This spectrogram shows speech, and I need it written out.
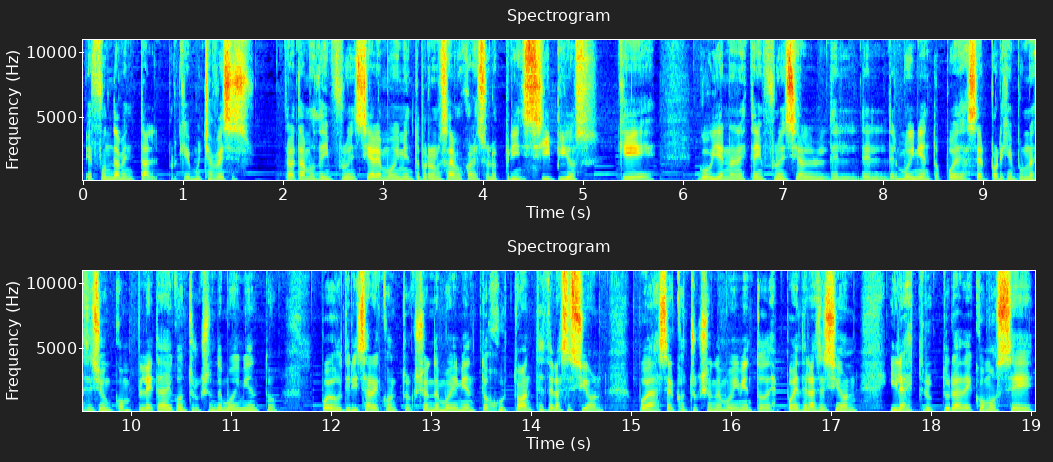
Es fundamental, porque muchas veces tratamos de influenciar el movimiento, pero no sabemos cuáles son los principios que gobiernan esta influencia del, del- movimiento. Puedes hacer, por ejemplo, una sesión completa de construcción de movimiento, puedes utilizar el construcción de movimiento justo antes de la sesión, puedes hacer construcción de movimiento después de la sesión y la estructura de cómo se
